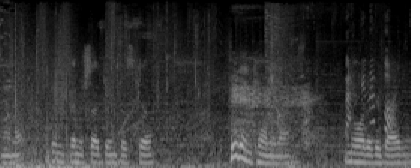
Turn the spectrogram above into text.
Damn it. I didn't finish that Doomfist kill. He didn't kill me though. Nor did he bag me.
